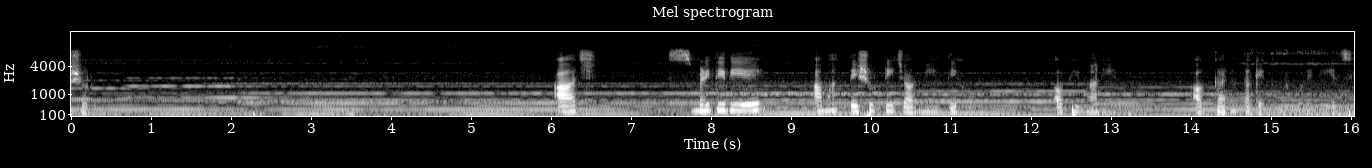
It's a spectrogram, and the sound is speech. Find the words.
স্বরূপ। আজ স্মৃতি দিয়ে আমার তেষট্টি জন্মের দেহ। অভিমানের অজ্ঞানতাকে দূর করে দিয়েছে।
